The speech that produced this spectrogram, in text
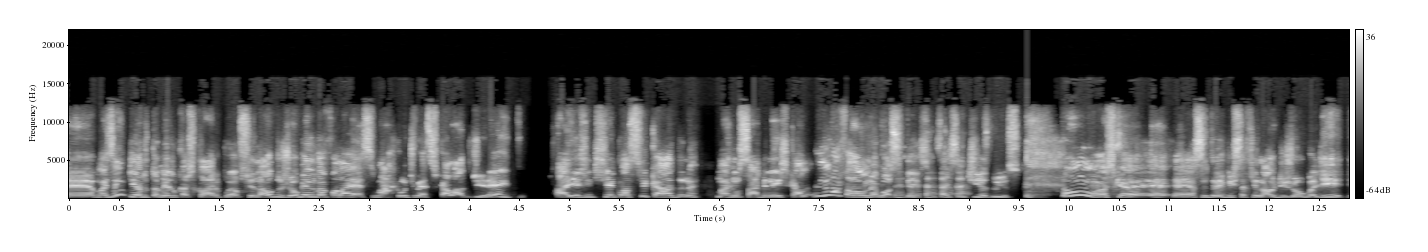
É, mas eu entendo também, Lucas Claro, pô, é o final do jogo ele vai falar, é, se Marcão tivesse escalado direito, aí a gente tinha classificado, né? Mas não sabe nem escalar. Ele não vai falar um negócio desse, não faz sentido isso. Então, acho que é, é, é essa entrevista final de jogo ali,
